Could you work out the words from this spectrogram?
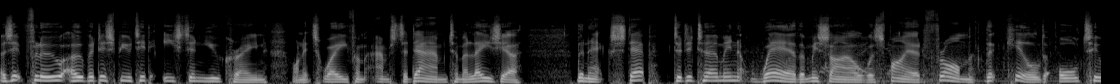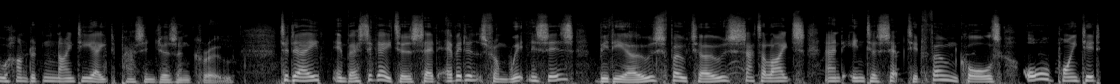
as it flew over disputed eastern Ukraine on its way from Amsterdam to Malaysia. The next step to determine where the missile was fired from that killed all 298 passengers and crew. Today, investigators said evidence from witnesses, videos, photos, satellites, and intercepted phone calls all pointed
